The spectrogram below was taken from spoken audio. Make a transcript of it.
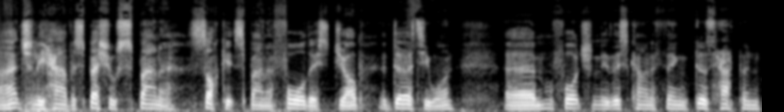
I actually have a special spanner, socket spanner for this job, a dirty one. Um, unfortunately this kind of thing does happen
